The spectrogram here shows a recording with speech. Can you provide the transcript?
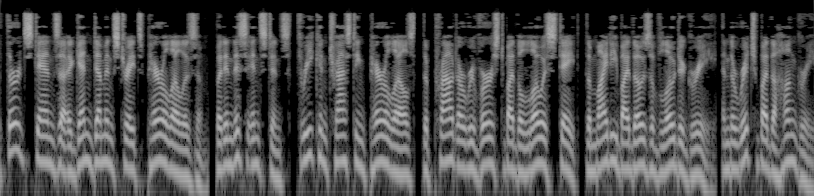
third stanza again demonstrates parallelism, but in this instance, three contrasting parallels, the proud are reversed by the low estate, the mighty by those of low degree, and the rich by the hungry.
